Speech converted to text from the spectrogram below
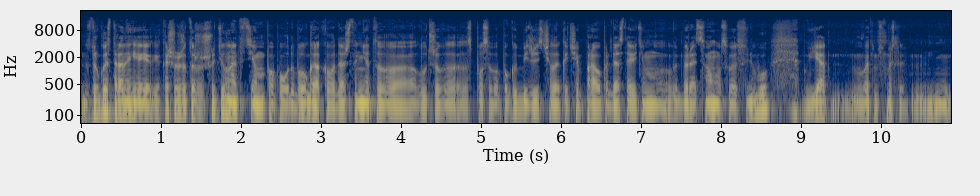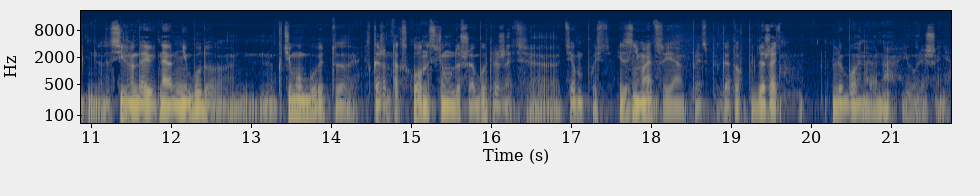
С другой стороны, я, я, конечно, уже тоже шутил на эту тему по поводу Булгакова, да, что нет лучшего способа погубить жизнь человека, чем право предоставить ему выбирать самому свою судьбу. Я в этом смысле сильно давить, наверное, не буду. К чему будет, скажем так, склонность, к чему душа будет лежать, э, тем пусть и занимается. Я, в принципе, готов поддержать любое, наверное, его решение.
